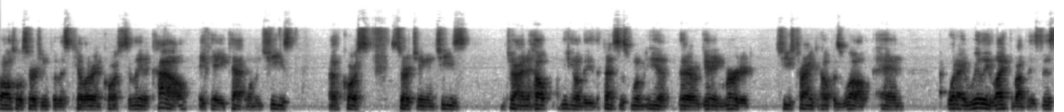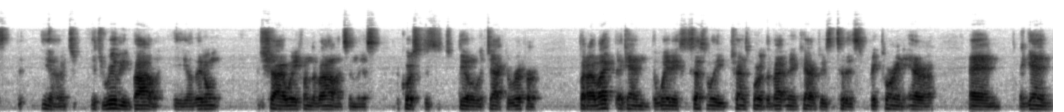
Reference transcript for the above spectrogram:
also searching for this killer. And of course, Selina Kyle, aka Catwoman, she's of course searching and she's trying to help you know the defenseless women you know, that are getting murdered. She's trying to help as well. And what I really liked about this, this you know, it's it's really violent. You know, they don't shy away from the violence in this. Of course, because it's dealing with Jack the Ripper. But I like again the way they successfully transport the Batman characters to this Victorian era, and again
